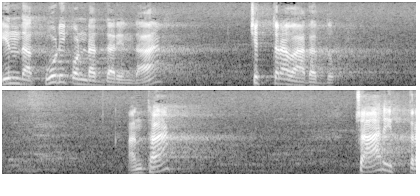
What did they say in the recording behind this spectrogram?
ಇಂದ ಕೂಡಿಕೊಂಡದ್ದರಿಂದ ಚಿತ್ರವಾದದ್ದು. ಅಂಥ ಚಾರಿತ್ರ,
